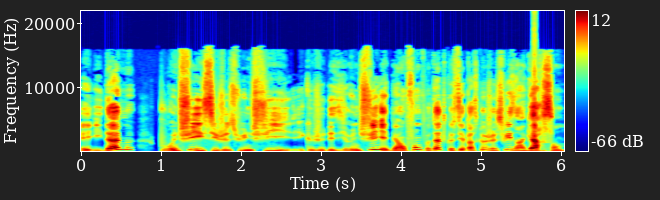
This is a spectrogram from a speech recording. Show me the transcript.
Et idem, pour une fille, si je suis une fille et que je désire une fille, eh bien au fond peut-être que c'est parce que je suis un garçon.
